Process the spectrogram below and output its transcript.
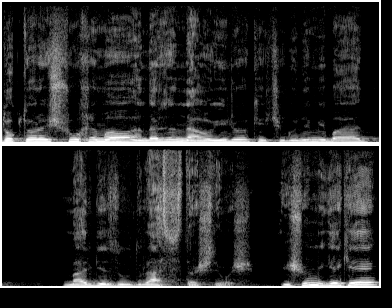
دکتر شوخ ما اندرز نهایی رو که چگونه میباید مرگ زودرس داشته باشیم. ایشون میگه که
